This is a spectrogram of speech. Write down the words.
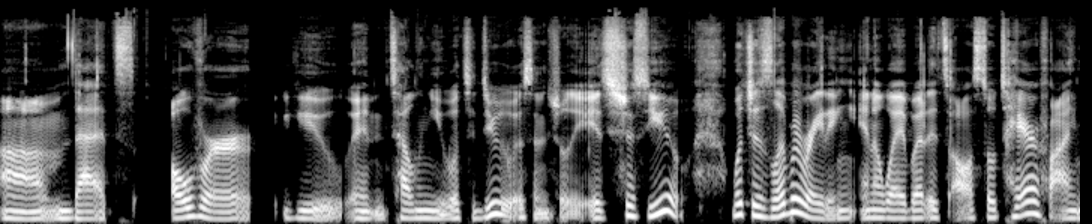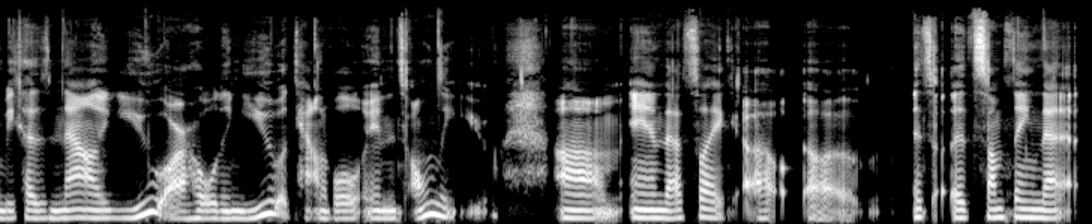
um, that's over you and telling you what to do essentially. It's just you which is liberating in a way but it's also terrifying because now you are holding you accountable and it's only you. Um and that's like uh, uh it's it's something that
